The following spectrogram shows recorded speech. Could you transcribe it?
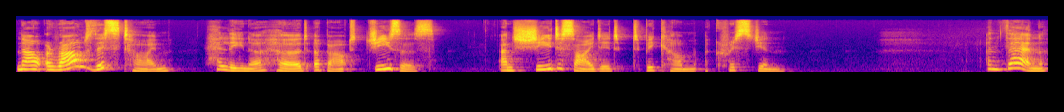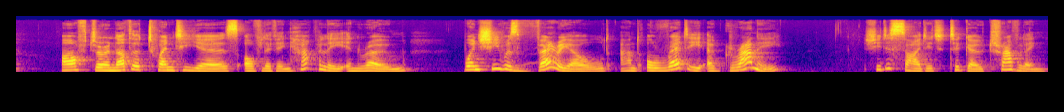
Now, around this time, Helena heard about Jesus and she decided to become a Christian. And then, after another 20 years of living happily in Rome, when she was very old and already a granny, she decided to go travelling.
